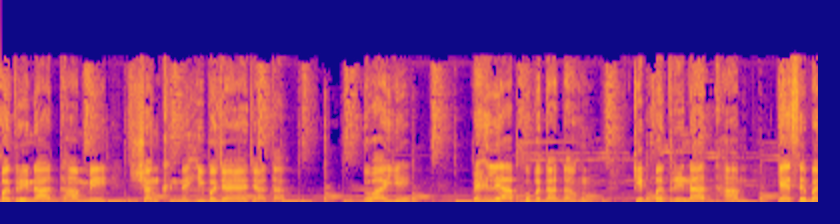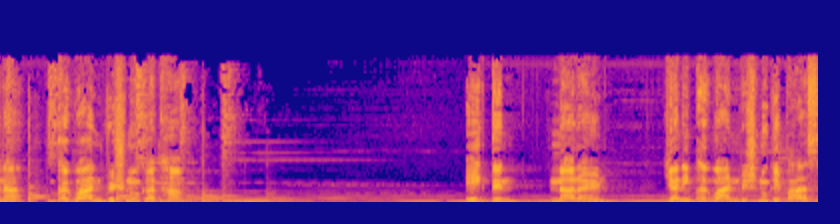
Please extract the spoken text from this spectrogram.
बद्रीनाथ धाम में शंख नहीं बजाया जाता। तो आइए, पहले आपको बताता हूँ कि बद्रीनाथ धाम कैसे बना भगवान विष्णु का धाम। एक दिन नारायण यानी भगवान विष्णु के पास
